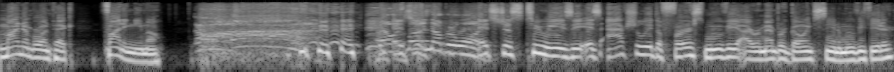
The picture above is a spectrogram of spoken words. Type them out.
My number one pick, Finding Nemo. Ah! That was It's my just- number one. It's just too easy. It's actually the first movie I remember going to see in a movie theater.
